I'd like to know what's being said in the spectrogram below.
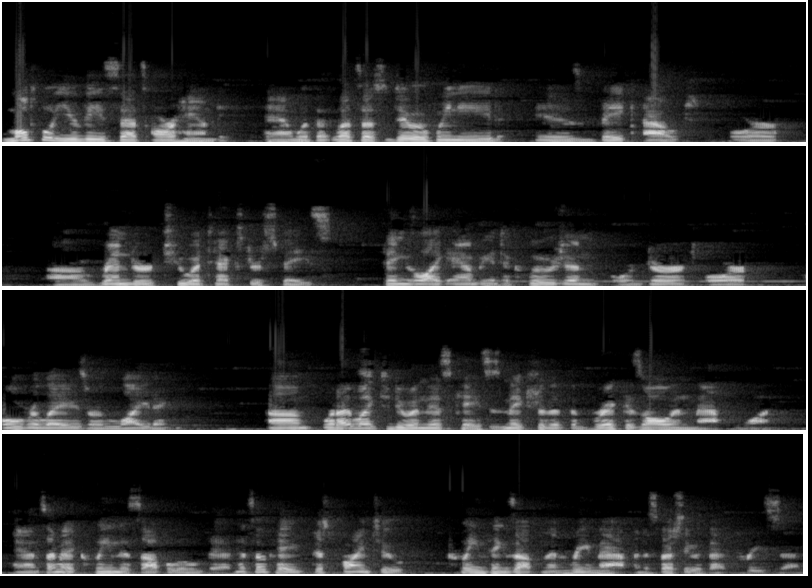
Multiple UV sets are handy, and what that lets us do if we need is bake out or uh, render to a texture space things like ambient occlusion or dirt or overlays or lighting. Um, what I'd like to do in this case is make sure that the brick is all in map 1. And so I'm going to clean this up a little bit. And it's okay, just fine to clean things up and then remap, and especially with that preset.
